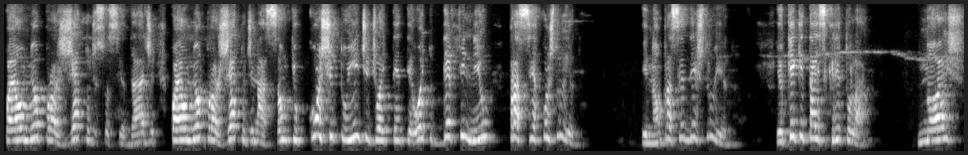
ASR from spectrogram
qual é o meu projeto de sociedade, qual é o meu projeto de nação que o Constituinte de 88 definiu para ser construído e não para ser destruído. E o que está escrito lá? Nós,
